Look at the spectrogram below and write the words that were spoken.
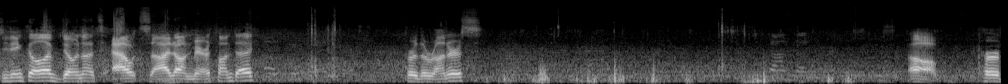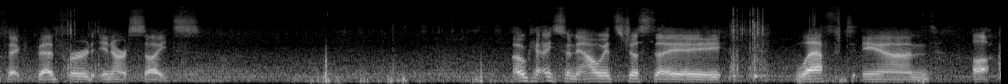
Do you think they'll have donuts outside on marathon day? For the runners? Oh, perfect. Bedford in our sights. Okay, so now it's just a left and up.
